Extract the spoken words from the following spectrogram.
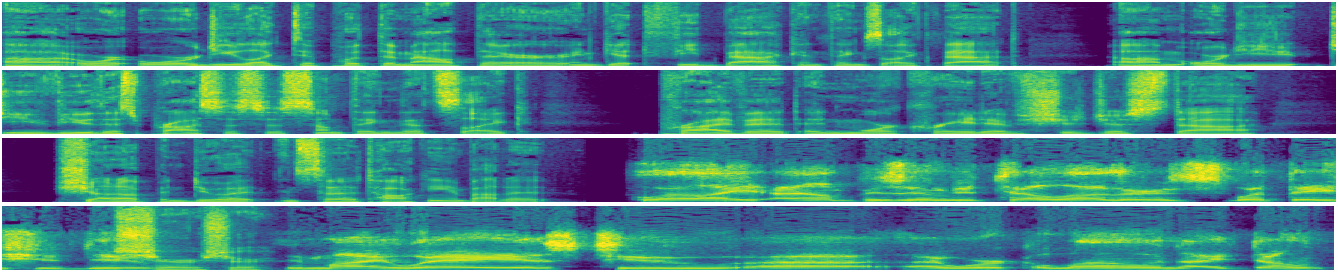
Uh, or, or do you like to put them out there and get feedback and things like that? Um, or do you do you view this process as something that's like private and more creative should just uh, shut up and do it instead of talking about it? Well, I, I, don't presume to tell others what they should do. Sure, sure. My way is to uh, I work alone. I don't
